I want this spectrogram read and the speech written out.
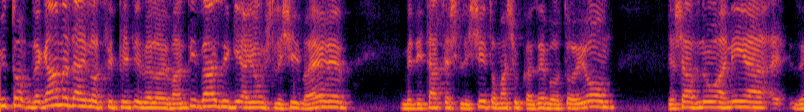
פתאום, וגם עדיין לא ציפיתי ולא הבנתי, ואז הגיע יום שלישי בערב, מדיטציה שלישית או משהו כזה באותו יום, ישבנו, אני, זה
